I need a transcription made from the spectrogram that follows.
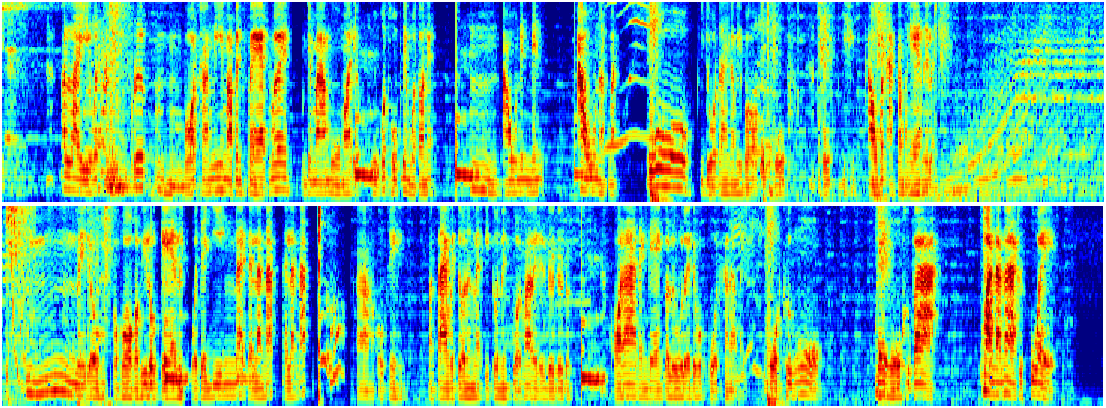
อะไรวะนะเริ่มบอสครั้งนี้มาเป็นแฝดเว้ยมันจะมาหมู่มาเดี๋ยวกูก็ทุบได้หมดตอนเนี้ย อืม เอาเน้นๆ เอาหนักๆ โอ้ พี่โดดได้ก็ไม่บอกโอ้โอ้เอามันอัดกำแพงนี่แหละ อืมไม่โดนพอๆกับพี่โลแกนเลยว่าจะยิงได้แต่ละนัดแต่ละนัดอ่าโอเค มันตายไปตัวหนึงแล้ว อีกตัวหนึ่งโกรธมากเลยดูดูดูออร่าแดงๆก็รู้เลยว่าโกรธขนาดไหนโกรธคือโง่โมโหคือบ้า มันนาน่าคือกล้วย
